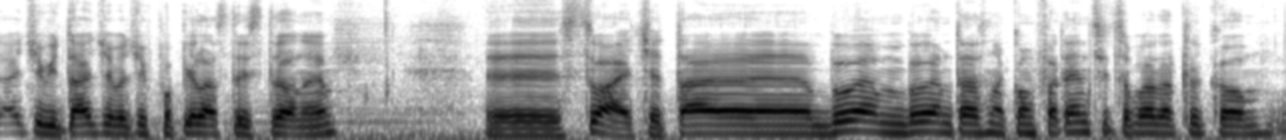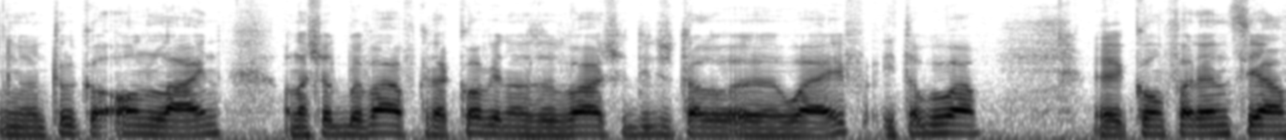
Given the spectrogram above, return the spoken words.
Witajcie, witajcie, Wojciech Popiela z tej strony. Yy, Słuchajcie, ta, byłem, byłem teraz na konferencji, co prawda tylko, yy, tylko online. Ona się odbywała w Krakowie, nazywała się Digital yy, Wave i to była konferencja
